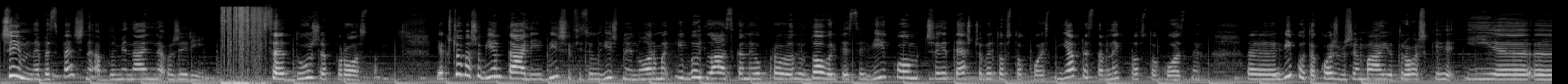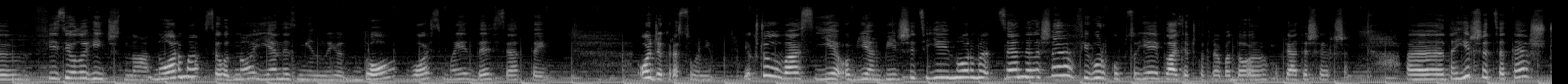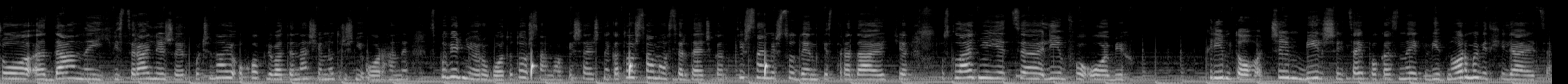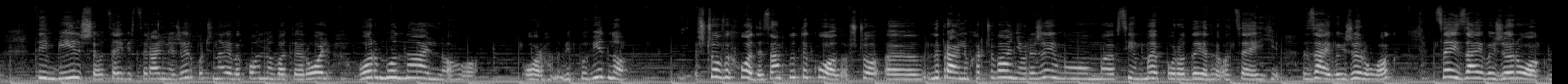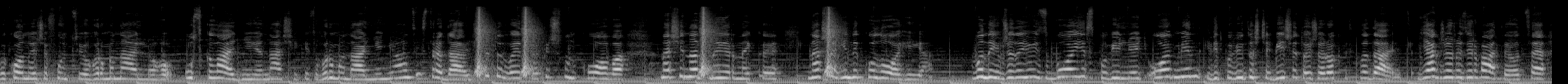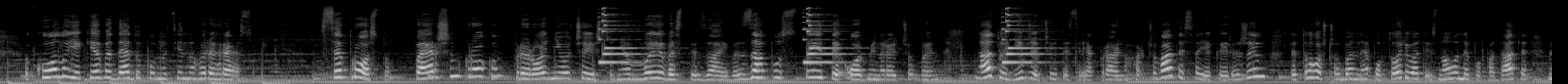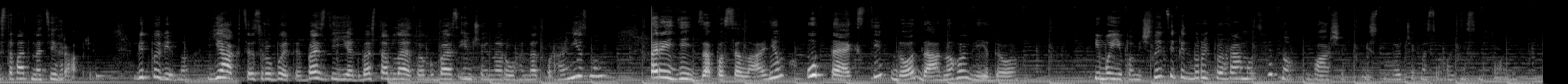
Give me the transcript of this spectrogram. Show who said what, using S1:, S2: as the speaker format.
S1: Чим небезпечне абдомінальне ожиріння? Все дуже просто. Якщо ваш об'єм талії більше фізіологічної норми, і, будь ласка, не оправдовуйтеся віком чи те, що ви товстокосні. Я представник товстокосних. Е, Віку також вже маю трошки, і е, е, фізіологічна норма все одно є незмінною до 80. Отже, красуні, якщо у вас є об'єм більше цієї норми, це не лише фігурку псує і платячко треба купляти ширше. Е, Найгірше це те, що е, даний вісцеральний жир починає охоплювати наші внутрішні органи, сповільнює роботу того ж самого кишечника, того ж самого сердечка, ті ж самі ж судинки страдають, ускладнюється лімфообіг. Крім того, чим більший цей показник від норми відхиляється, тим більше оцей вісцеральний жир починає виконувати роль гормонального органу. Відповідно, що виходить, замкнуте коло, що е, неправильним харчуванням, режимом е, всім ми породили оцей зайвий жирок. Цей зайвий жирок, виконуючи функцію гормонального, ускладнює наші якісь гормональні нюанси, і страдають щитовидка, підшлункова, наші наднирники, наша гінекологія. Вони вже дають збої, сповільнюють обмін, і відповідно ще більше той жирок відкладається. Як же розірвати оце коло, яке веде до повноцінного регресу? Все просто першим кроком природні очищення, вивести зайве, запустити обмін речовин, а тоді вже вчитися, як правильно харчуватися, який режим для того, щоб не повторювати і знову не попадати, не ставати на ці граблі. Відповідно, як це зробити без дієт, без таблеток, без іншої наруги над організмом, перейдіть за посиланням у тексті до даного відео. І мої помічниці підберуть програму згідно ваших існуючих на сьогодні симптомів.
